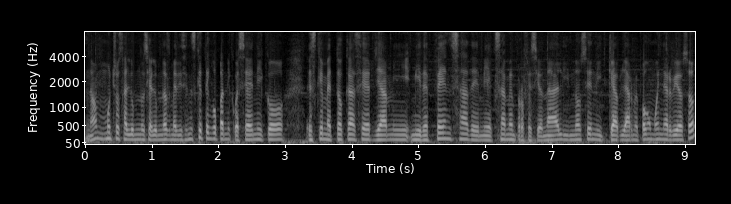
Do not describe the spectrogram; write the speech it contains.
¿no? Muchos alumnos y alumnas me dicen, es que tengo pánico escénico, es que me toca hacer ya mi, mi defensa de mi examen profesional y no sé ni qué hablar, me pongo muy nervioso.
